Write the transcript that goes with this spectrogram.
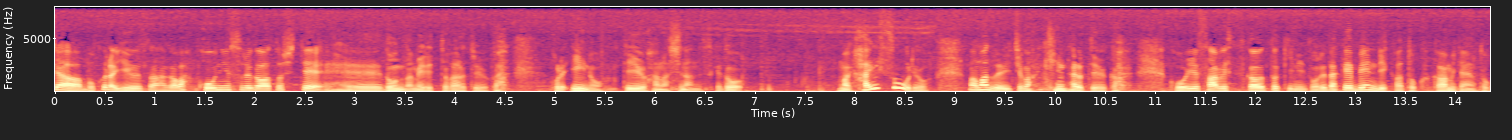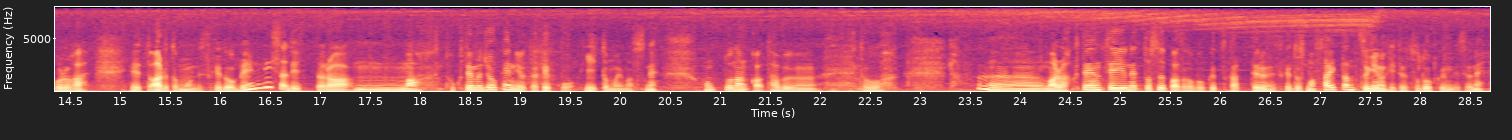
じゃあ僕らユーザー側、購入する側として、えー、どんなメリットがあるというか、これいいのっていう話なんですけど、まあ、配送料、まあ、まず一番気になるというか、こういうサービス使うときにどれだけ便利か得かみたいなところが、えっと、あると思うんですけど、便利さで言ったら、うん、まあ、特定の条件によっては結構いいと思いますね。本当なんか多分、えっと、うんまあ、楽天声優ネットスーパーとか僕使ってるんですけど、まあ、最短次の日で届くんですよね。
